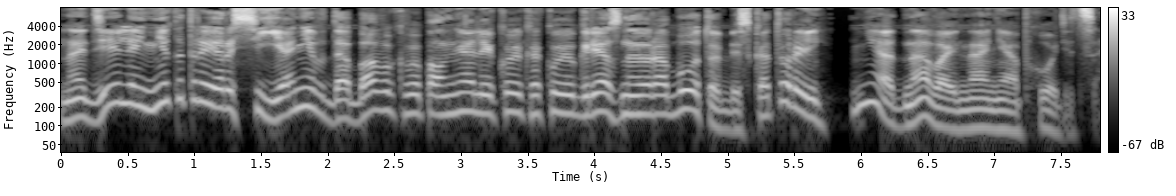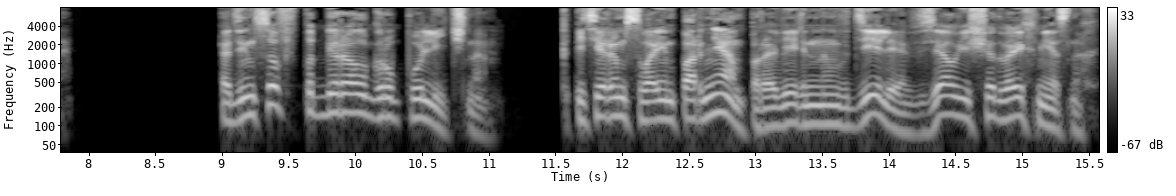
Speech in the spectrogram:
На деле некоторые россияне вдобавок выполняли кое-какую грязную работу, без которой ни одна война не обходится. Одинцов подбирал группу лично. К пятерым своим парням, проверенным в деле, взял еще двоих местных.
